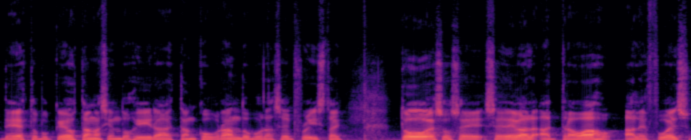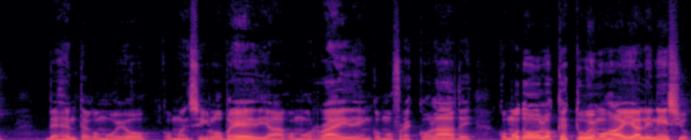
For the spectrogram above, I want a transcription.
de esto, porque ellos están haciendo giras, están cobrando por hacer freestyle. Todo eso se, se debe al, al trabajo, al esfuerzo de gente como yo, como Enciclopedia, como Raiden, como Frescolate, como todos los que estuvimos ahí al inicio,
